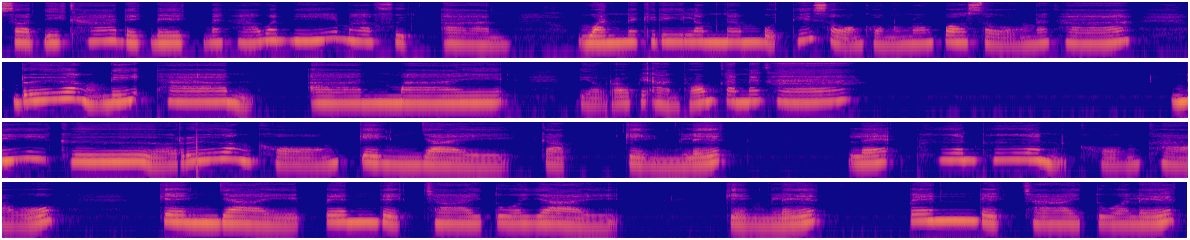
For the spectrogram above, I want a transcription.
สวัสดีค่ะเด็กๆนะคะ วันนี้มาฝึกอ่าน วันในคดีลำนำบทที่สองของน้องๆป .2 นะคะ เรื่องนิทานอ่านใหม่เดี๋ยวเราไปอ่านพร้อมกันนะคะ นี่คือเรื่องของเก่งใหญ่กับเก่งเล็ก และเพื่อนๆของเขา เก่งใหญ่เป็นเด็กชายตัวใหญ่ เก่งเล็ก เป็นเด็กชายตัวเล็ก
